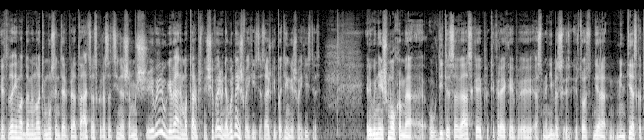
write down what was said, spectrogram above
Ir tada ima dominuoti mūsų interpretacijos, kurias atsinešam iš įvairių gyvenimo tarpsnių, iš įvairių, nebūtinai iš vaikystės, aišku, ypatingai iš vaikystės. Ir jeigu neišmokome e, ugdyti savęs kaip tikrai kaip e, asmenybės ir tos nėra minties, kad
